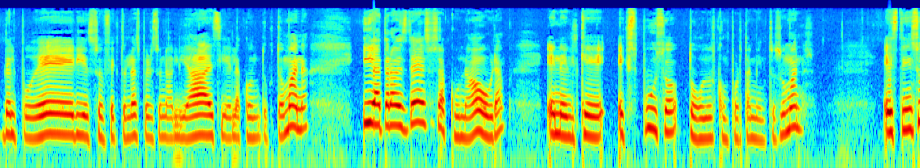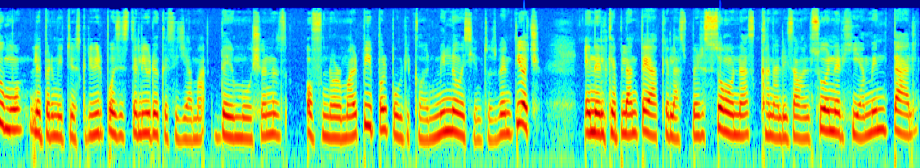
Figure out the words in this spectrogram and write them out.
del poder y de su efecto en las personalidades y de la conducta humana y a través de eso sacó una obra en el que expuso todos los comportamientos humanos. Este insumo le permitió escribir pues este libro que se llama The Emotions of Normal People, publicado en 1928 en el que plantea que las personas canalizaban su energía mental,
